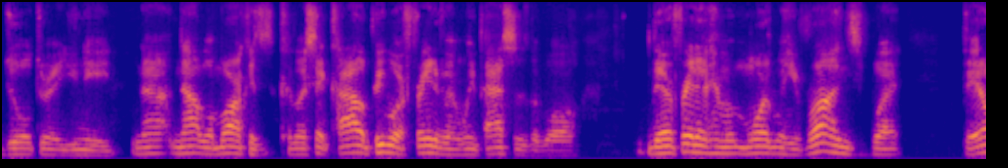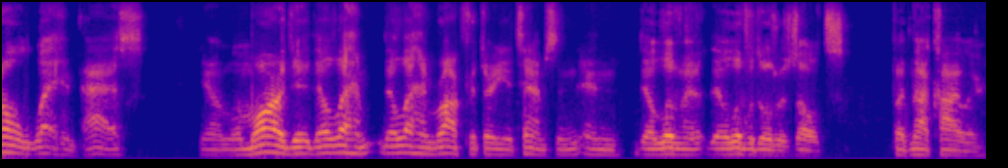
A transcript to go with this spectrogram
dual threat you need. Not not Lamar, because because like I said, Kyle, people are afraid of him when he passes the ball. They're afraid of him more when he runs, but they don't let him pass. You know, Lamar, they, will let him they'll let him rock for 30 attempts, and, and they'll live they'll live with those results, but not Kyler.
